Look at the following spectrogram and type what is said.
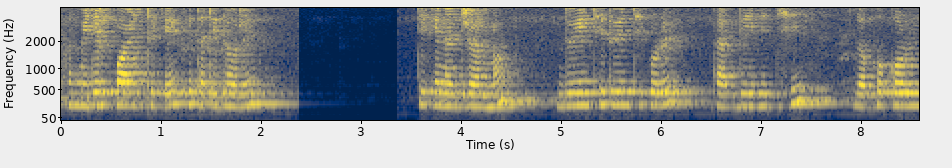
এখন মিডল পয়েন্ট থেকে ফিতাটি ধরে টিকেনের জন্য দুই ইঞ্চি দুই ইঞ্চি করে দাগ দিয়ে নিচ্ছি। লক্ষ্য করুন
